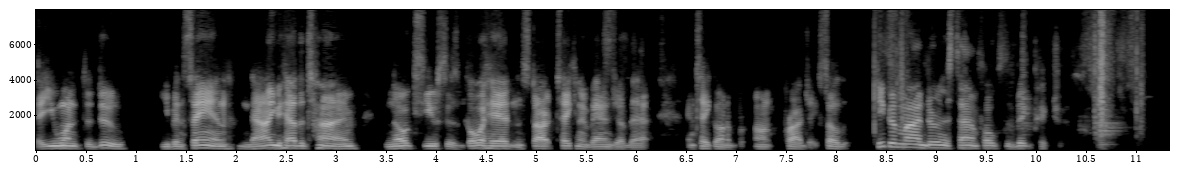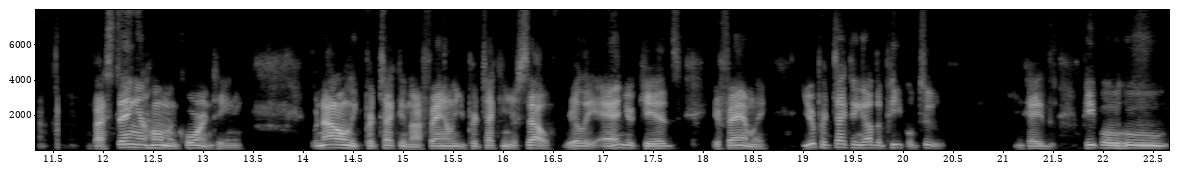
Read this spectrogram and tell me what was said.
that you wanted to do, you've been saying now you have the time, no excuses. Go ahead and start taking advantage of that and take on a, on a project. So keep in mind during this time, folks, the big picture. By staying at home and quarantining, we're not only protecting our family, you're protecting yourself, really, and your kids, your family. You're protecting other people too. Okay, people who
